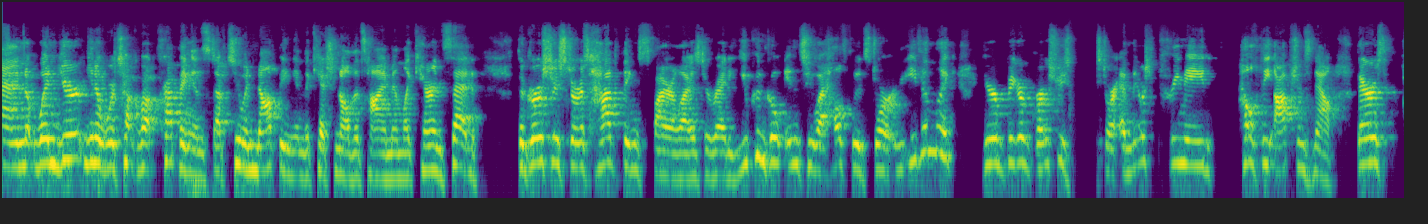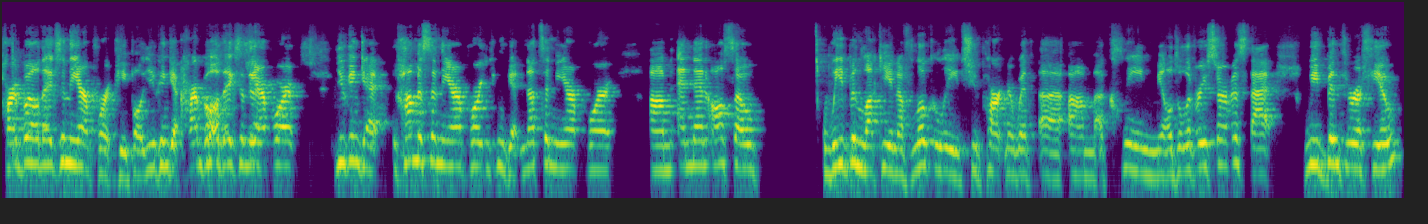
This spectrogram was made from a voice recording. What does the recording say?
And when you're, you know, we're talking about prepping and stuff too, and not being in the kitchen all the time. And like Karen said, the grocery stores have things spiralized already. You can go into a health food store or even like your bigger grocery store, and there's pre made healthy options now. There's hard boiled eggs in the airport, people. You can get hard boiled eggs in the airport. You can get hummus in the airport. You can get nuts in the airport. Um, and then also, we've been lucky enough locally to partner with a, um, a, clean meal delivery service that we've been through a few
